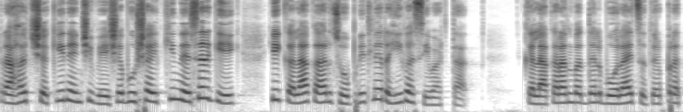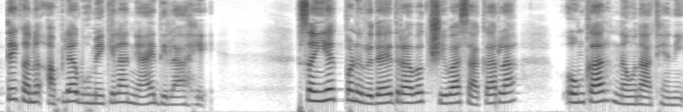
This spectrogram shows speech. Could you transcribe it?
राहत शकीर यांची वेशभूषा इतकी नैसर्गिक की कलाकार झोपडीतले रहिवासी वाटतात. कलाकारांबद्दल बोलायचं तर प्रत्येकानं आपल्या भूमिकेला न्याय दिला आहे. संयत पण हृदयद्रावक शिवा साकारला ओंकार नवनाथ यांनी.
